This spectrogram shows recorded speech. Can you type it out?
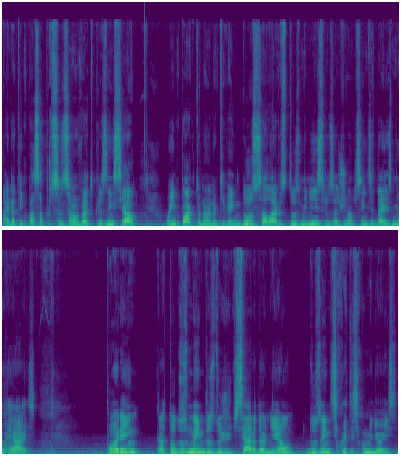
Ainda tem que passar por sanção ao veto presidencial, o impacto no ano que vem dos salários dos ministros é de 910 mil reais. Porém, para todos os membros do Judiciário da União, 255 milhões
